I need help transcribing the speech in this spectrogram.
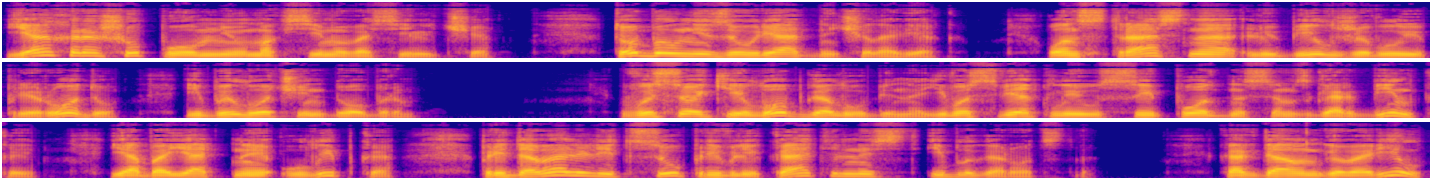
Я хорошо помню Максима Васильевича. То был незаурядный человек. Он страстно любил живую природу и был очень добрым. Высокий лоб Голубина, его светлые усы под носом с горбинкой и обаятельная улыбка придавали лицу привлекательность и благородство. Когда он говорил,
